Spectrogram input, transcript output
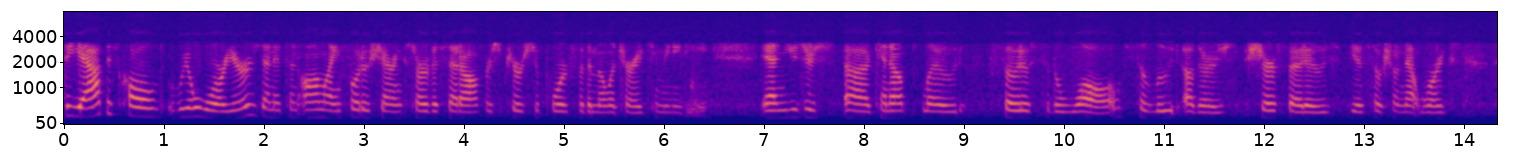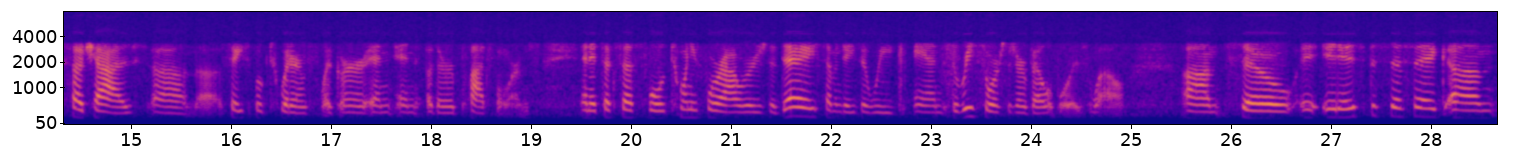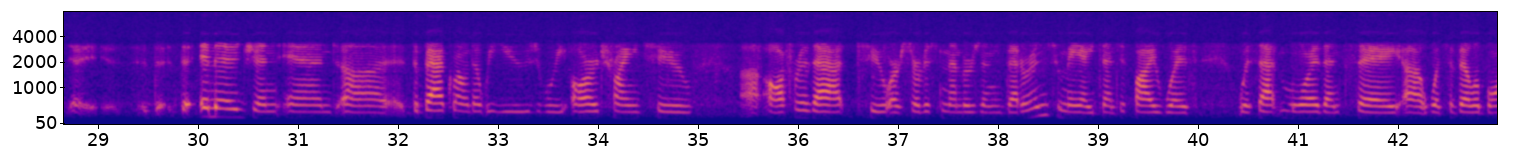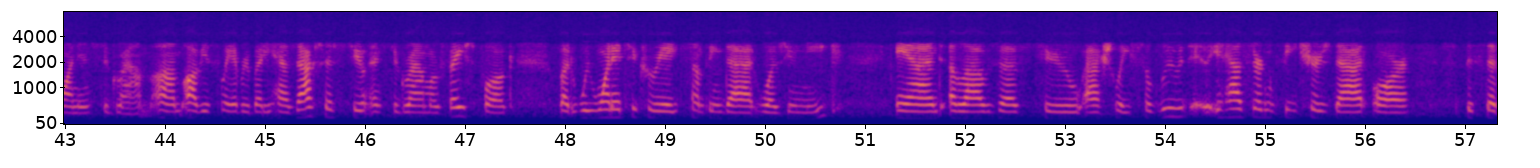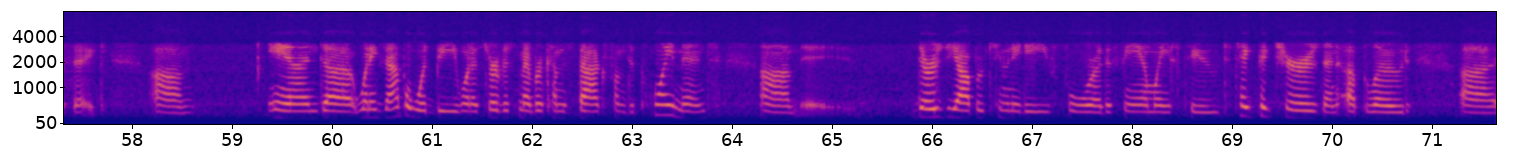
the app is called Real Warriors, and it's an online photo sharing service that offers peer support for the military community. And users uh, can upload photos to the wall, salute others, share photos via social networks such as um, uh, Facebook, Twitter, and Flickr, and, and other platforms. And it's accessible 24 hours a day, seven days a week, and the resources are available as well. Um, so it, it is specific. Um, the, image and, and uh, the background that we use, we are trying to uh, offer that to our service members and veterans who may identify with with that more than say uh, what's available on Instagram. Um, obviously, everybody has access to Instagram or Facebook, but we wanted to create something that was unique and allows us to actually salute. It has certain features that are specific. Um, and uh, one example would be when a service member comes back from deployment, um, there's the opportunity for the families to, to take pictures and upload uh,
